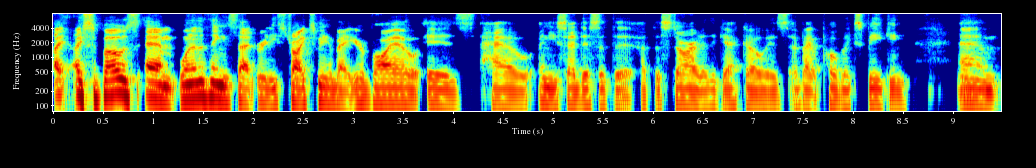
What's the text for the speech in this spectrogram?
I, I, suppose um, one of the things that really strikes me about your bio is how, and you said this at the at the start of the get go, is about public speaking. Um,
